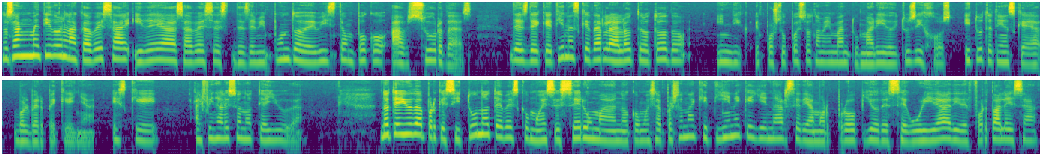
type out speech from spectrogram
Nos han metido en la cabeza ideas a veces, desde mi punto de vista, un poco absurdas, desde que tienes que darle al otro todo, por supuesto también van tu marido y tus hijos, y tú te tienes que volver pequeña. Es que al final eso no te ayuda. No te ayuda porque si tú no te ves como ese ser humano, como esa persona que tiene que llenarse de amor propio, de seguridad y de fortaleza,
